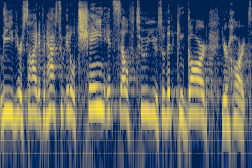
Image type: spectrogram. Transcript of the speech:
leave your side. If it has to, it'll chain itself to you so that it can guard your heart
